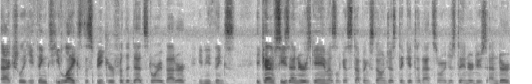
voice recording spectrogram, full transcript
actually he thinks he likes the speaker for the dead story better and he thinks he kind of sees ender's game as like a stepping stone just to get to that story just to introduce ender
